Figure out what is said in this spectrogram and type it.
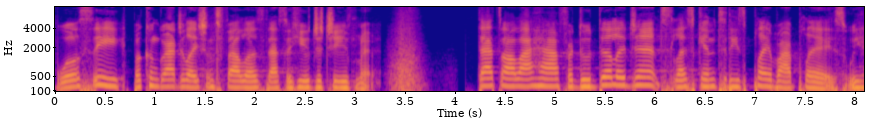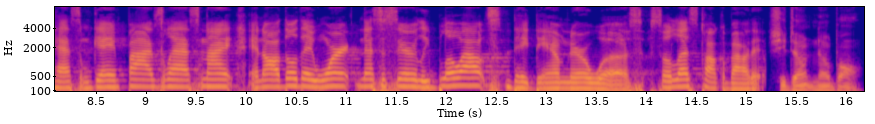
We'll see. But congratulations, fellas. That's a huge achievement. That's all I have for due diligence. Let's get into these play by plays. We had some game fives last night, and although they weren't necessarily blowouts, they damn near was. So let's talk about it. She don't know ball.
